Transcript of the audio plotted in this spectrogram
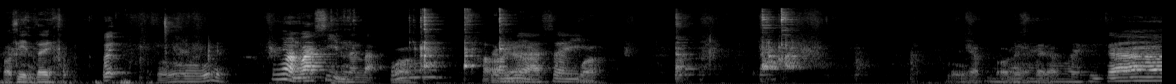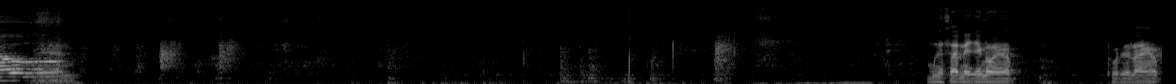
เอาซีนใส่เฮ้ยโอ้ยย้อนว่าซีนนั่นแหละว้าวเขาเอาเนื้อใส่ว้าวนี่ครับเอาเนื้อใส่แล้วไว้คือเก้า ม่นมือสั่นในอยจังหน่อยครับโทษอะไรครับ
